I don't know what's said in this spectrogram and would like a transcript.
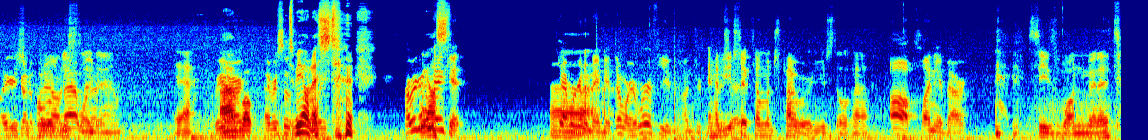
Oh, you're We gonna put it on that one. down. Yeah. We Um, are. well, ever so to be slowly. honest, Are we we gonna are make s- it? Yeah, we're gonna uh, make it. Don't worry, we're a few hundred. Have you ahead. checked how much power you still have? Oh, plenty of power. Sees one minute.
